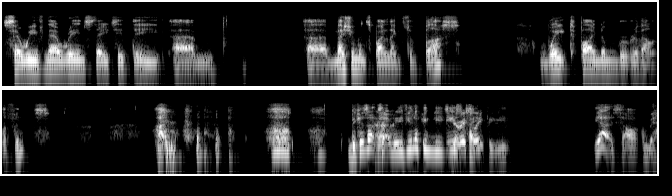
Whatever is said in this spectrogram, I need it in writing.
So we've now reinstated the um, uh, measurements by length of bus, weight by number of elephants. because that's, I mean, if you look in Seriously? newspaper, you, yes, I mean,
